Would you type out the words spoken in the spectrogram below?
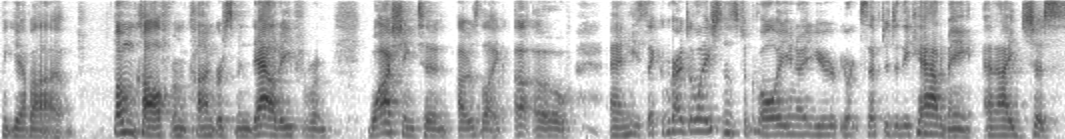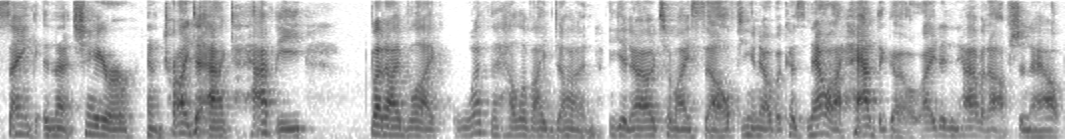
you have a phone call from Congressman Dowdy from Washington. I was like, uh oh. And he said, Congratulations, Nicole, you know, you're, you're accepted to the academy. And I just sank in that chair and tried to act happy. But I'm like, what the hell have I done, you know, to myself, you know, because now I had to go. I didn't have an option out.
